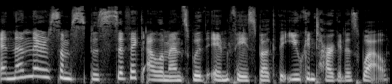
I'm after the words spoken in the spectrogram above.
and then there's some specific elements within Facebook that you can target as well.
